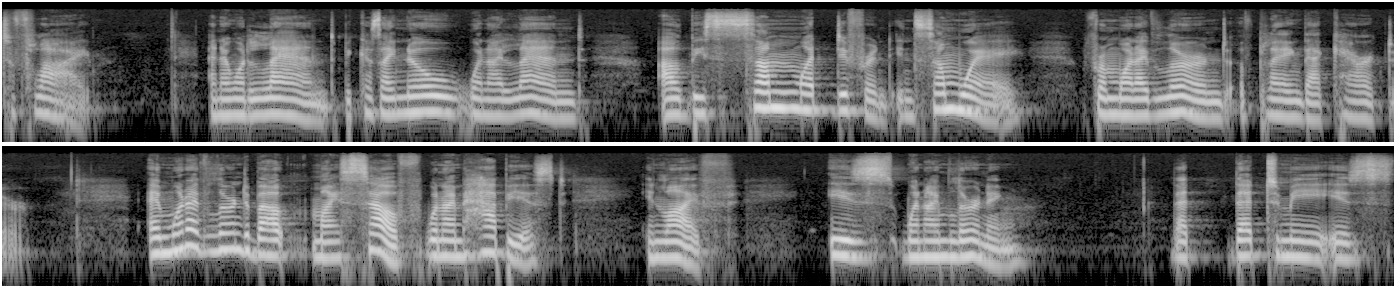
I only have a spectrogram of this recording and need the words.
to fly and I want to land because I know when I land, I'll be somewhat different in some way from what I've learned of playing that character. And what I've learned about myself when I'm happiest in life is when I'm learning. That, that to me is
